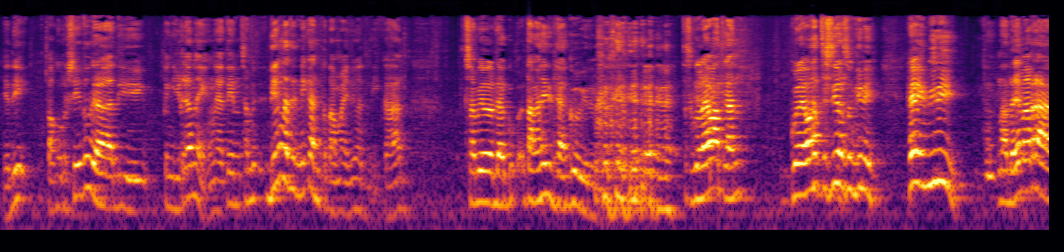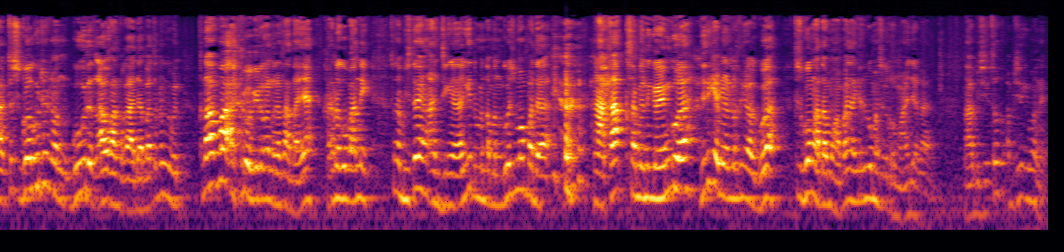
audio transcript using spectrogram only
Jadi Pak Kursi itu udah di pinggiran nih ngeliatin sambil dia ngeliatin ikan pertama itu ngeliatin ikan sambil dagu tangannya di dagu gitu. terus gue lewat kan, gue lewat terus dia langsung gini, hey Billy, nadanya marah. Terus gue gue cuma gue udah tahu kan bakal ada apa tapi gue kenapa? Gue gitu kan dengan santainya karena gue panik. Terus habis itu yang anjingnya lagi teman-teman gue semua pada ngakak sambil ninggalin gue. Jadi kayak benar-benar tinggal gue. Terus gue nggak tahu mau ngapain akhirnya gue masuk ke rumah aja kan. Nah habis itu habis itu gimana ya?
